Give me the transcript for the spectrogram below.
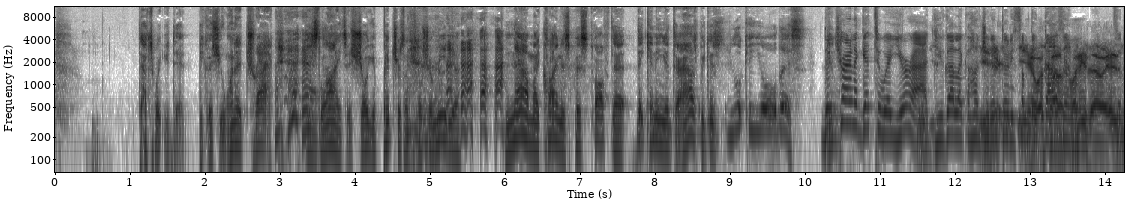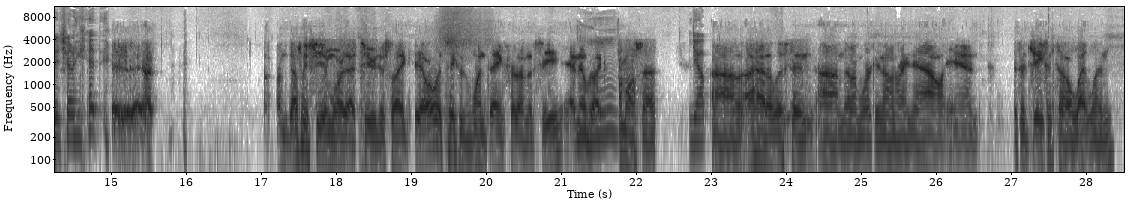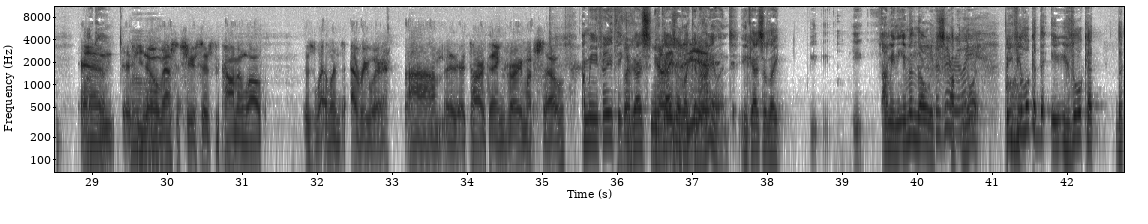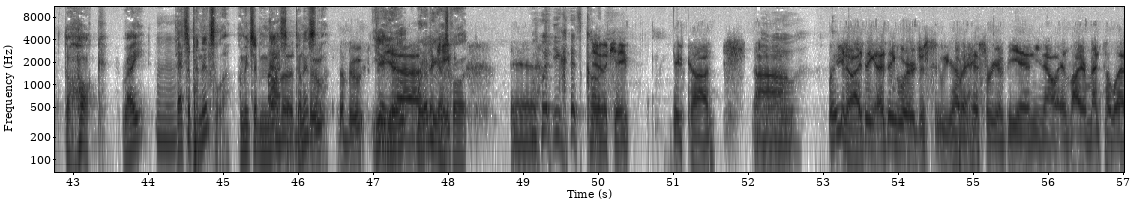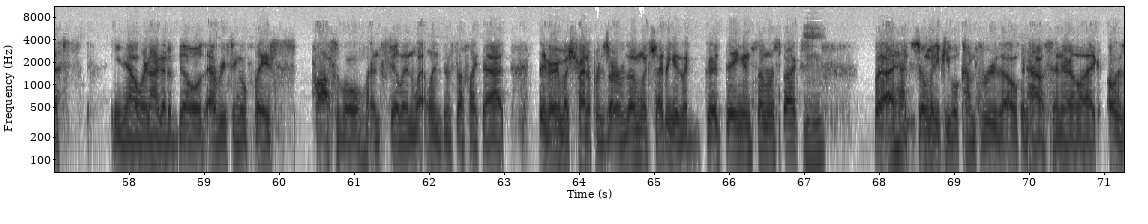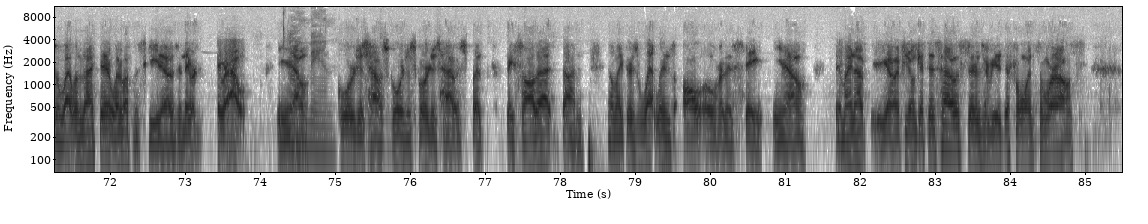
That's what you did because you want to attract these lines and show your pictures on social media. now my client is pissed off that they can't even get to a house because you look at you all this. They're trying to get to where you're at. You got like 130 something You know what's kinda funny, though, is- so they're trying to get. I'm definitely seeing more of that too. Just like it, all it takes is one thing for them to see, and they'll be Mm-hmm. like, "I'm all set." Yep. Uh, I had a listing um, that I'm working on right now, and it's adjacent to a wetland. And if you know Massachusetts, the Commonwealth, there's wetlands everywhere. Um, it, it's our thing, very much so. I mean, if anything, you guys, you you, know, guys are like an it. island. You guys are like, I mean, even though it's it up really? north, but if you look at the, if you look at the, the hook, right? That's a peninsula. I mean, it's a Oh, massive the, the peninsula. boot, the boot, yeah, the, yeah, uh, whatever the you guys Cape. call it. Yeah. what do you guys call yeah, it? the Cape, Cape Cod. Um, Wow. But you know, I think I think we're just we have a history of being you know environmentalists. You know, we're not going to build every single place possible and fill in wetlands and stuff like that. They very much try to preserve them, which I think is a good thing in some respects. But I had so many people come through the open house and they're like, "Oh, there's a wetland back there. What about mosquitoes?" And they were they were out. You know, Oh, man. gorgeous house, gorgeous, gorgeous house. But they saw that done. I'm like, there's wetlands all over this state. You know, there might not, you know, if you don't get this house, there's gonna be a different one somewhere else.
